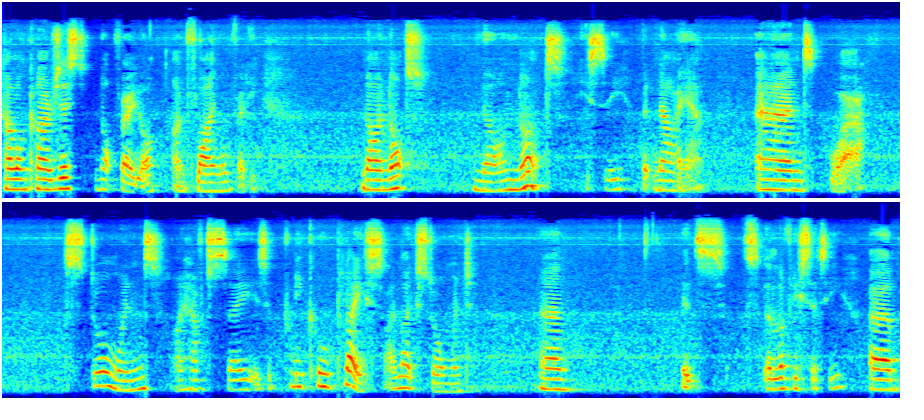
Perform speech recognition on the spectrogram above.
How long can I resist? Not very long. I'm flying already. No, I'm not. No, I'm not, you see, but now I am. And wow. Stormwind, I have to say, is a pretty cool place. I like Stormwind. Um, it's, it's a lovely city. Um,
